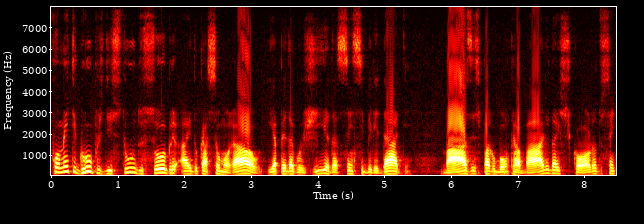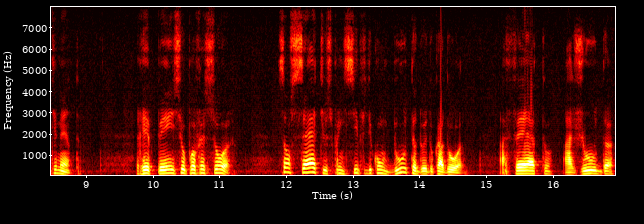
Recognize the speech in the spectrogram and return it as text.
Fomente grupos de estudos sobre a educação moral e a pedagogia da sensibilidade, bases para o bom trabalho da escola do sentimento. Repense o professor são sete os princípios de conduta do educador: afeto, ajuda,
